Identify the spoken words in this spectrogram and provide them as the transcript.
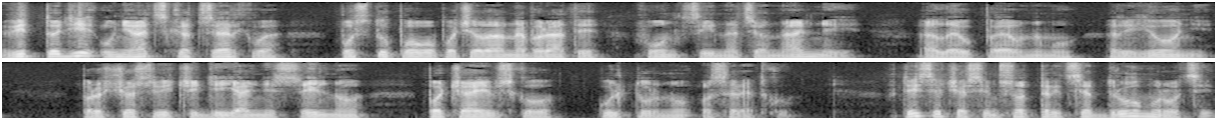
Відтоді уняцька церква поступово почала набирати функції національної, але в певному регіоні, про що свідчить діяльність сильного Почаївського культурного осередку. В 1732 році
